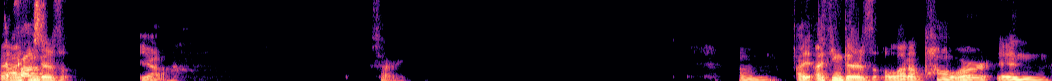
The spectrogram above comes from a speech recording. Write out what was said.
I think there's, yeah. Sorry. Um, I, I think there's a lot of power in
